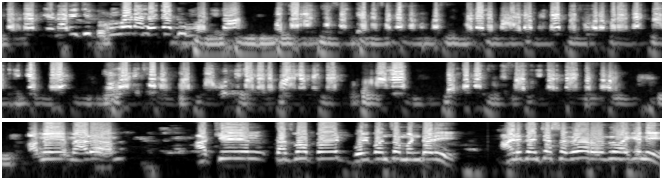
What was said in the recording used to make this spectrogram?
करण्यात येणारी जी आहे त्या हजारांच्या संख्येने उपस्थित झालेले पाहायला मिळतात अनेक नागरिक रंगात निघालेले पाहायला मिळतात रंगपंचमी साजरी करताय कसं आम्ही मॅडम अखिल कसबा पेठ भुईपंच मंडळी आणि त्यांच्या सगळ्या रणरागिनी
